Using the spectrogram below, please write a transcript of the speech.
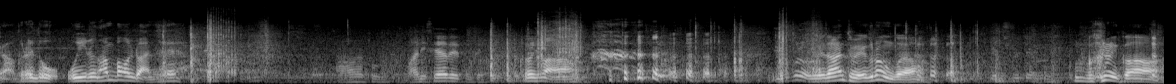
야, 그래도 오일은 한 방울도 안 새. 아 좀 많이 새야 되는데. 그러지 마. 왜, 그러, 왜 나한테 왜 그러는 거야? 그러니까.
